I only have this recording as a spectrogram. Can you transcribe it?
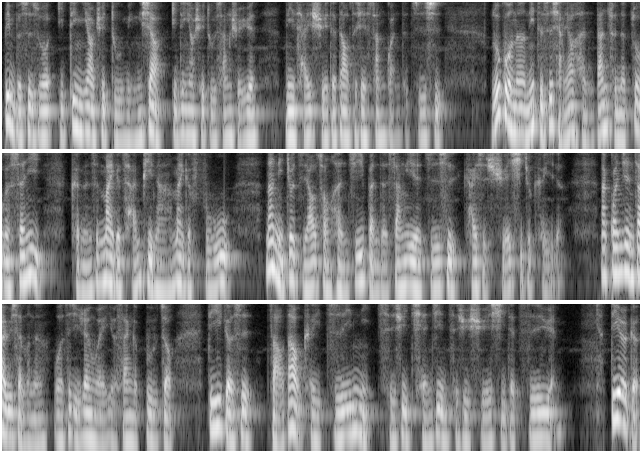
并不是说一定要去读名校，一定要去读商学院，你才学得到这些商管的知识。如果呢，你只是想要很单纯的做个生意，可能是卖个产品啊，卖个服务，那你就只要从很基本的商业知识开始学起就可以了。那关键在于什么呢？我自己认为有三个步骤。第一个是找到可以指引你持续前进、持续学习的资源。第二个，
